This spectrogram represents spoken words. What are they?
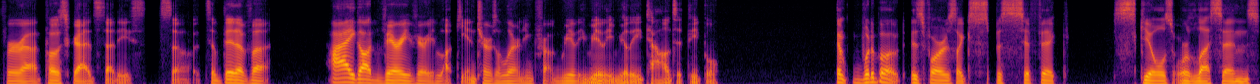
for uh, post grad studies. So it's a bit of a. I got very, very lucky in terms of learning from really, really, really talented people. And what about as far as like specific skills or lessons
